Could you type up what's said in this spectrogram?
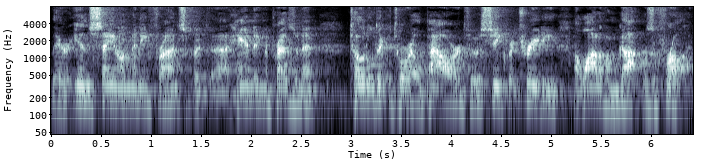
They're insane on many fronts, but uh, handing the president total dictatorial power to a secret treaty, a lot of them got was a fraud.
